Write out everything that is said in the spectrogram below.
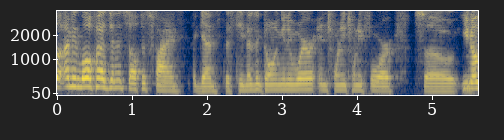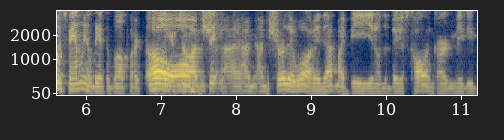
I mean, Lopez in himself is fine. Again, this team isn't going anywhere in 2024. So you know his family will be at the ballpark. So oh, oh I'm sure. I, am I'm sure they will. I mean, that might be you know the biggest calling card. Maybe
